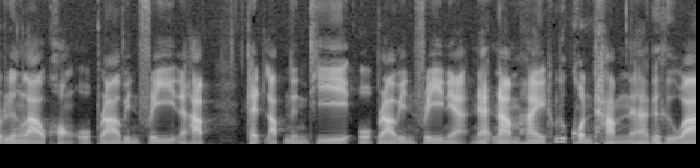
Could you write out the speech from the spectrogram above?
เรื่องราวของโอปราห์วินฟรีย์นะครับ เคล็ดลับหนึ่งที่โอปราห์วินฟรีย์เนี่ยแนะนำให้ทุกๆคนทำนะฮะก็คือว่า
